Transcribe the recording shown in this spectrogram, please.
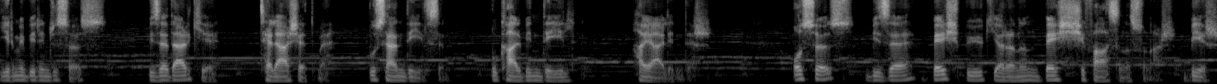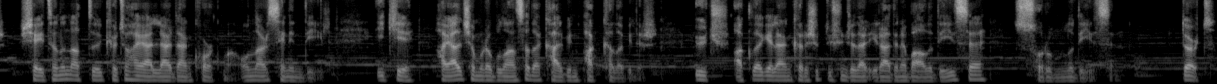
21. söz bize der ki, telaş etme, bu sen değilsin, bu kalbin değil, hayalindir. O söz bize beş büyük yaranın beş şifasını sunar. 1. Şeytanın attığı kötü hayallerden korkma, onlar senin değil. 2. Hayal çamura bulansa da kalbin pak kalabilir. 3. Akla gelen karışık düşünceler iradene bağlı değilse, sorumlu değilsin. 4.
